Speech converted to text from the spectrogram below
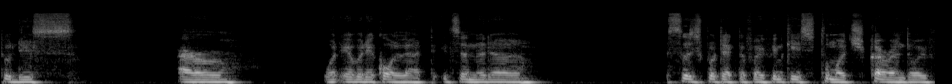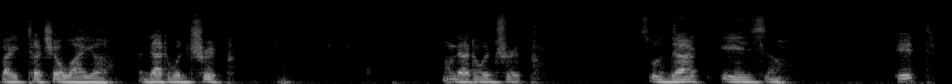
to this or whatever they call that it's another surge protector for if in case too much current or if I touch a wire that would trip. That would trip. So that is it.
